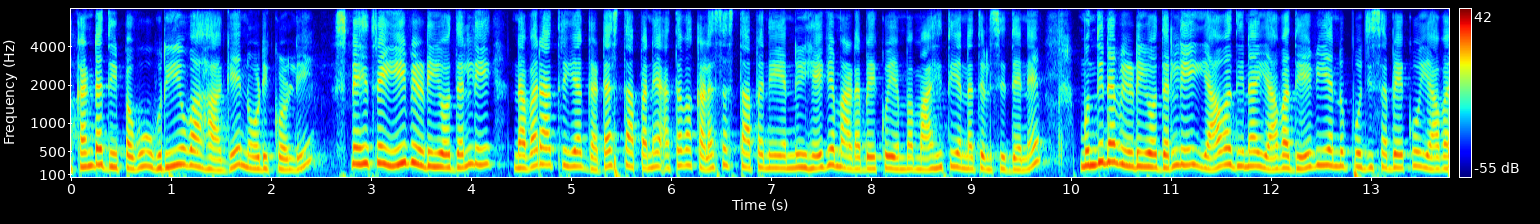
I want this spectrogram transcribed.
ಅಖಂಡ ದೀಪವು ಉರಿಯುವ ಹಾಗೆ ನೋಡಿಕೊಳ್ಳಿ. ಸ್ನೇಹಿತರೆ, ಈ ವಿಡಿಯೋದಲ್ಲಿ ನವರಾತ್ರಿಯ ಘಟಸ್ಥಾಪನೆ ಅಥವಾ ಕಳಸ ಸ್ಥಾಪನೆಯನ್ನು ಹೇಗೆ ಮಾಡಬೇಕು ಎಂಬ ಮಾಹಿತಿಯನ್ನು ತಿಳಿಸಿದ್ದೇನೆ. ಮುಂದಿನ ವಿಡಿಯೋದಲ್ಲಿ ಯಾವ ದಿನ ಯಾವ ದೇವಿಯನ್ನು ಪೂಜಿಸಬೇಕು, ಯಾವ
